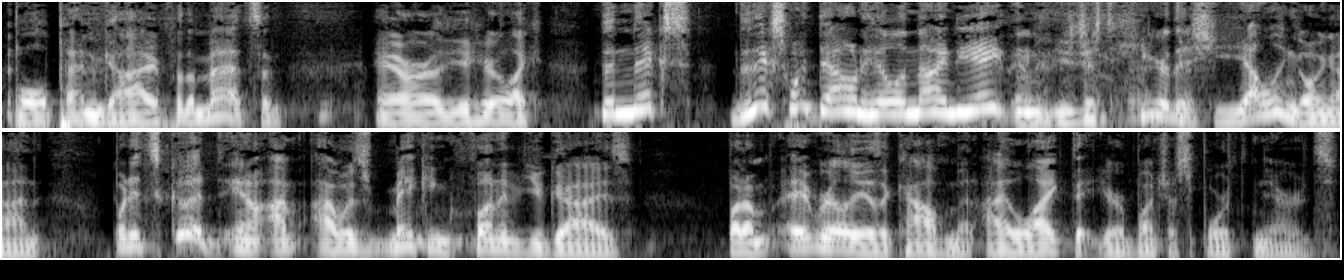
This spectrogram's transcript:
bullpen guy for the Mets, and or you hear like the Knicks the Knicks went downhill in '98, and you just hear this yelling going on. But it's good. You know, I'm, I was making fun of you guys, but I'm, it really is a compliment. I like that you're a bunch of sports nerds.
